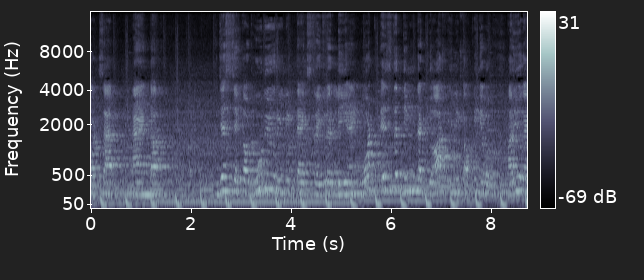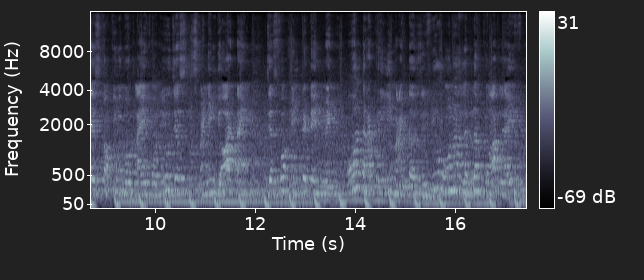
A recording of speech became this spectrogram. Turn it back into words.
WhatsApp and. Just check out who do you really text regularly and what is the thing that you are really talking about. Are you guys talking about life or you just spending your time just for entertainment? All that really matters. If you want to level up your life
